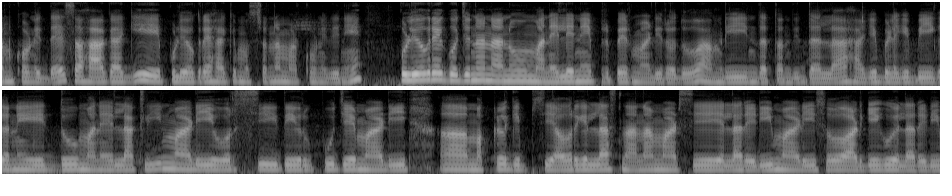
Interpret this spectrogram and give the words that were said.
ಅಂದ್ಕೊಂಡಿದ್ದೆ ಸೊ ಹಾಗಾಗಿ ಪುಳಿಯೋಗರೆ ಹಾಗೆ ಮೊಸರನ್ನ ಮಾಡ್ಕೊಂಡಿದ್ದೀನಿ. ಪುಳಿಯೋಗರೆ ಗೊಜ್ಜನ್ನ ನಾನು ಮನೆಯಲ್ಲೇ ಪ್ರಿಪೇರ್ ಮಾಡಿರೋದು. ಅಂಗಡಿಯಿಂದ ತಂದಿದ್ದಲ್ಲ. ಹಾಗೆ ಬೆಳಗ್ಗೆ ಬೇಗನೆ ಎದ್ದು ಮನೆಯೆಲ್ಲ ಕ್ಲೀನ್ ಮಾಡಿ, ಒರೆಸಿ, ದೇವ್ರಿಗೆ ಪೂಜೆ ಮಾಡಿ ಮಕ್ಕಳಿಗೆ ಅವರಿಗೆಲ್ಲ ಸ್ನಾನ ಮಾಡಿಸಿ, ಎಲ್ಲ ರೆಡಿ ಮಾಡಿ ಸೊ ಅಡುಗೆಗೂ ಎಲ್ಲ ರೆಡಿ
